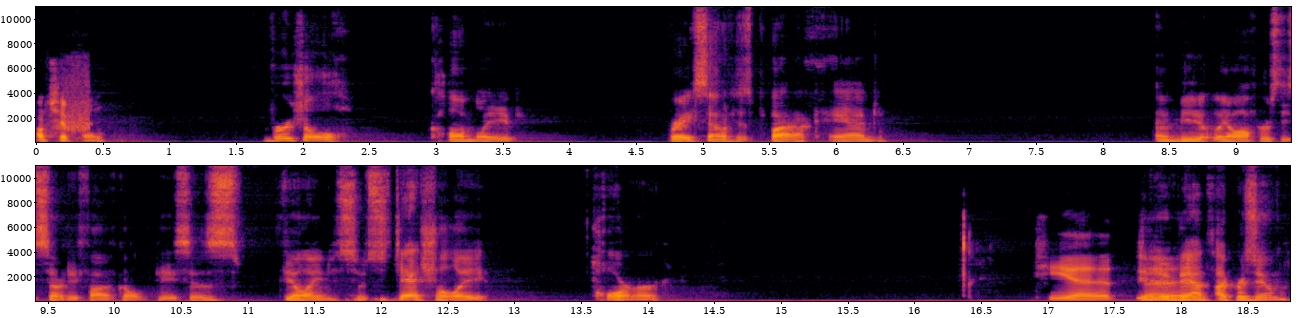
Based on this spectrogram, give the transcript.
I'll chip in. Virgil calmly breaks out his plaque and immediately offers the 75 gold pieces, feeling substantially poorer. He, uh, In uh, advance, I presume?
